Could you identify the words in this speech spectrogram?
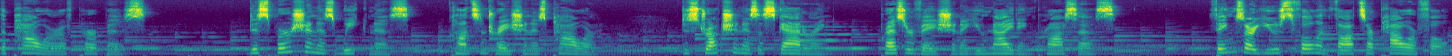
The power of purpose. Dispersion is weakness, concentration is power. Destruction is a scattering, preservation a uniting process. Things are useful and thoughts are powerful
